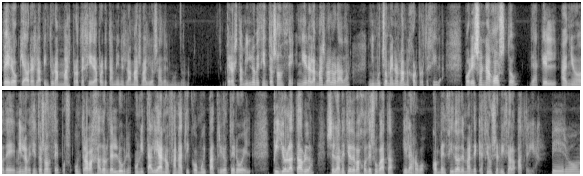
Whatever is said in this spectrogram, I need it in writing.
pero que ahora es la pintura más protegida porque también es la más valiosa del mundo, ¿no? Pero hasta 1911 ni era la más valorada, ni mucho menos la mejor protegida. Por eso en agosto de aquel año de 1911, pues un trabajador del Louvre, un italiano fanático muy patriotero él, pilló la tabla, se la metió debajo de su bata y la robó, convencido además de que hacía un servicio a la patria. Pero,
